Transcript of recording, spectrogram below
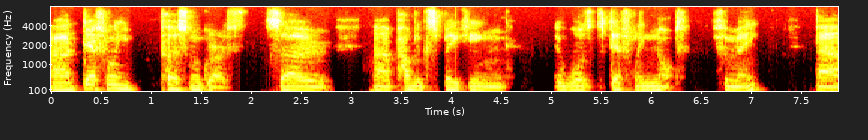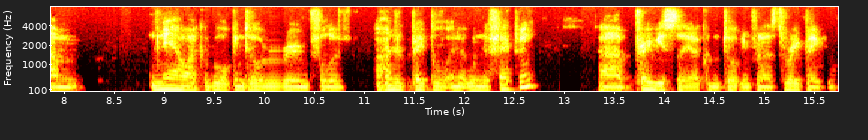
Uh, definitely personal growth. So, uh, public speaking, it was definitely not for me. Um, now I could walk into a room full of 100 people and it wouldn't affect me. Uh, previously, I couldn't talk in front of three people.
